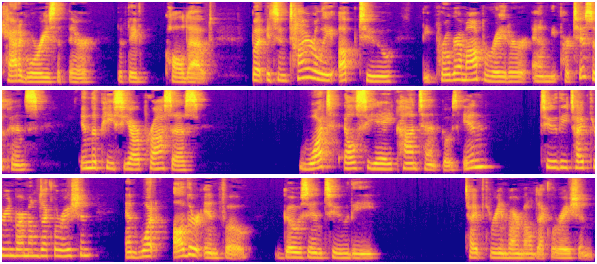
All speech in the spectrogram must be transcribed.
categories that they're that they've called out. But it's entirely up to the program operator and the participants in the PCR process what LCA content goes in to the type 3 environmental declaration and what other info goes into the type 3 environmental declaration.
